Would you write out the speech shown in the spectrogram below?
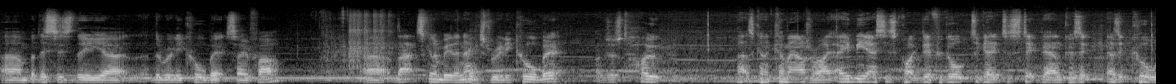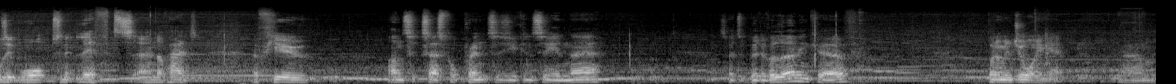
Um, but this is the uh, the really cool bit so far. Uh, that's going to be the next really cool bit. I just hope that's going to come out right. ABS is quite difficult to get it to stick down because it, as it cools it warps and it lifts and I've had a few unsuccessful prints as you can see in there. So it's a bit of a learning curve but I'm enjoying it. Um,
